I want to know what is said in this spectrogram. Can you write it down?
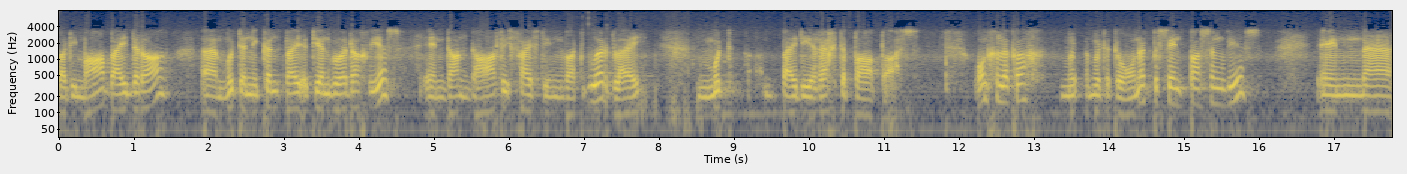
wat die ma bydra, uh, moet in die kind by teenwoordig wees en dan daardie 15 wat oorbly moet by die regte pa pas. Ongelukkig moet dit 100% passing wees en uh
